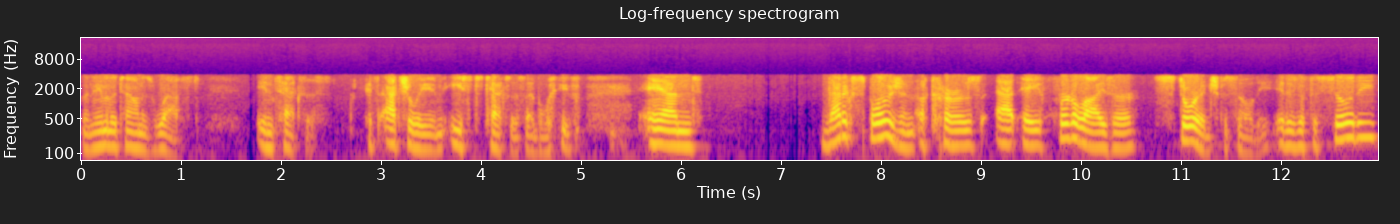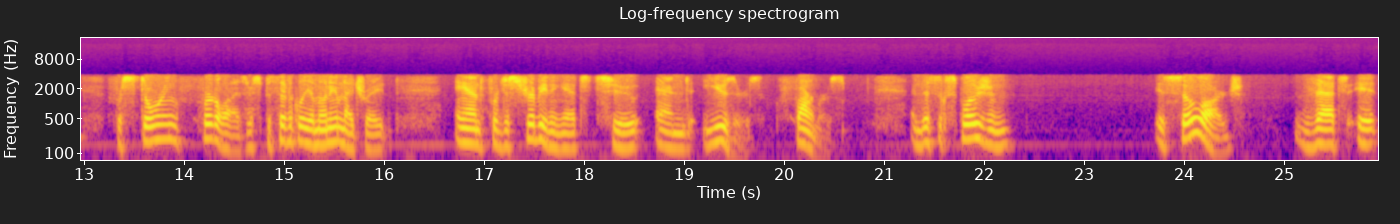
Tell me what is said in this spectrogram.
The name of the town is West in Texas. It's actually in East Texas, I believe. And that explosion occurs at a fertilizer storage facility. It is a facility for storing fertilizer, specifically ammonium nitrate, and for distributing it to end users, farmers. And this explosion is so large that it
